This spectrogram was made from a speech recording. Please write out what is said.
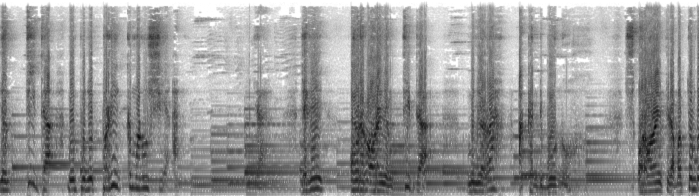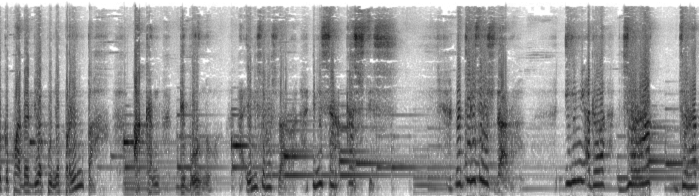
yang tidak mempunyai peri kemanusiaan. Ya. Jadi orang-orang yang tidak menyerah akan dibunuh. Orang-orang yang tidak bertunduk kepada dia punya perintah akan dibunuh. Nah, ini saudara-saudara, ini sarkastis. Nah, jadi saudara-saudara, ini adalah jerat-jerat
